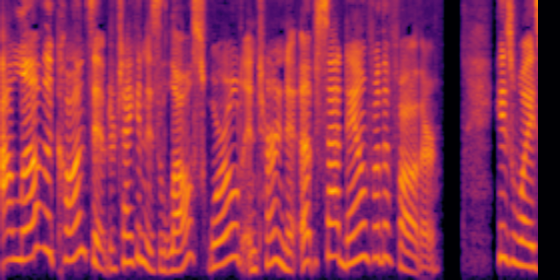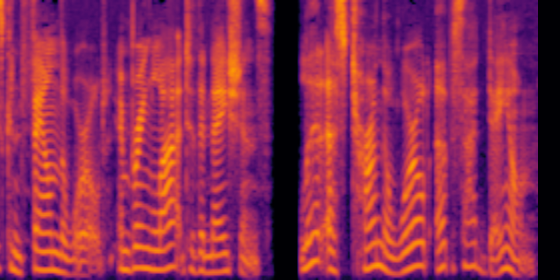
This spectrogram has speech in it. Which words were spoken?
I love the concept of taking this lost world and turning it upside down for the Father. His ways confound the world and bring light to the nations. Let us turn the world upside down.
